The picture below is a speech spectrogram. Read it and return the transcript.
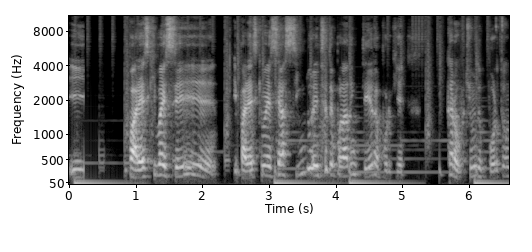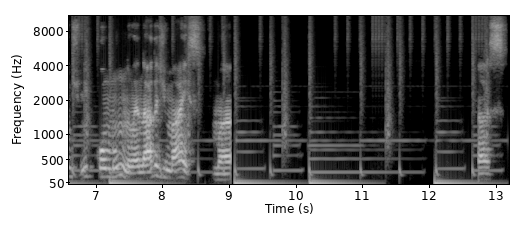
E parece que vai ser. E parece que vai ser assim durante a temporada inteira, porque, cara, o time do Porto é um time comum, não é nada demais. Mas. Mas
